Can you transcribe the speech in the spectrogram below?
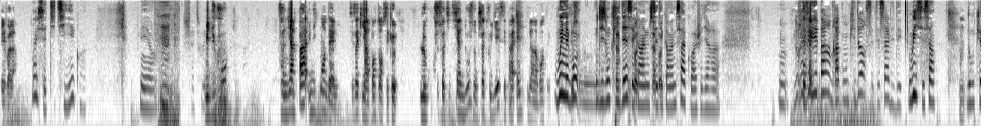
et voilà. Oui, c'est titillé quoi. Mais, euh, mm. Mais du coup, ça ne vient pas uniquement d'elle. C'est ça qui est important, c'est que le coup que ce soit titillane douce, donc chatouiller, c'est pas elle qui l'a inventé. Oui, mais bon, disons que l'idée c'est quand même, c'était quand même ça quoi. Je veux dire. Euh, mm. Ne réveillez pas un dragon qui dort, c'était ça l'idée. Oui, c'est ça. Mm. Donc,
